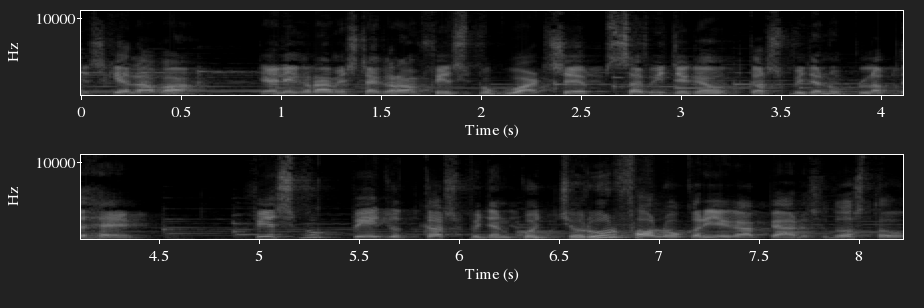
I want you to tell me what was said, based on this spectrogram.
इसके अलावा टेलीग्राम, इंस्टाग्राम, फेसबुक, व्हाट्सएप, सभी जगह उत्कर्ष विजन उपलब्ध है। फेसबुक पेज उत्कर्ष विजन को ज़रूर फॉलो करिएगा, प्यारे से दोस्तों।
